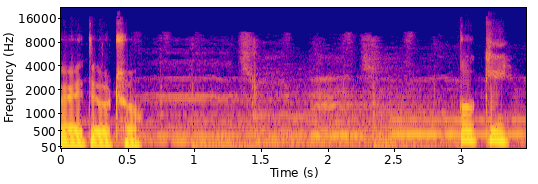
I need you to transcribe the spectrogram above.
গাড়িতে ওঠো। ওকে।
